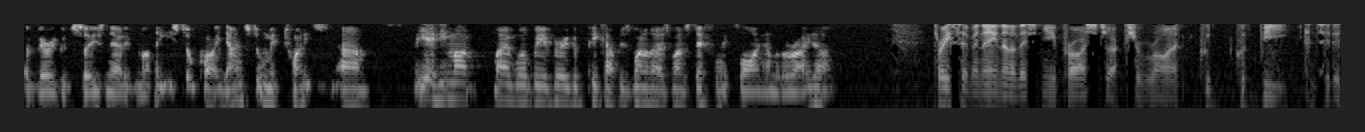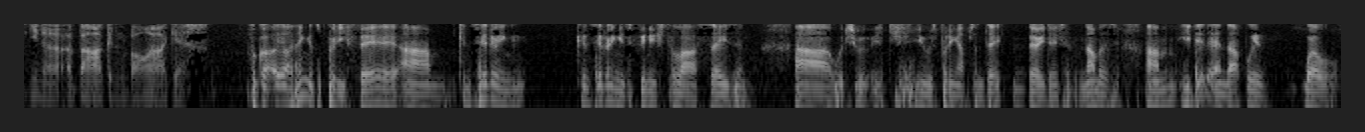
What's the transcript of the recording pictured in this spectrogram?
a, very good season out of him. I think he's still quite young, still mid twenties. Um, but yeah, he might may well be a very good pickup. He's one of those ones definitely flying under the radar. Three seventeen under this new price structure, Ryan, could could be considered, you know, a bargain buy, I guess. Look, I think it's pretty fair um, considering considering his finish to last season, uh, which, which, he was putting up some de- very decent numbers. Um, he did end up with well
